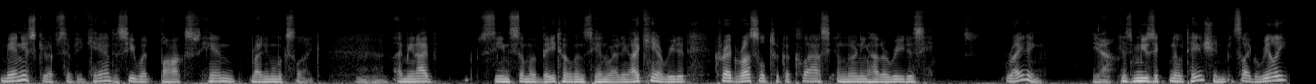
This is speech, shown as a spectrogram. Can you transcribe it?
manuscripts if you can to see what Bach's handwriting looks like. Mm-hmm. I mean, I've seen some of Beethoven's handwriting. I can't read it. Craig Russell took a class in learning how to read his writing, Yeah. his music notation. It's like, really?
